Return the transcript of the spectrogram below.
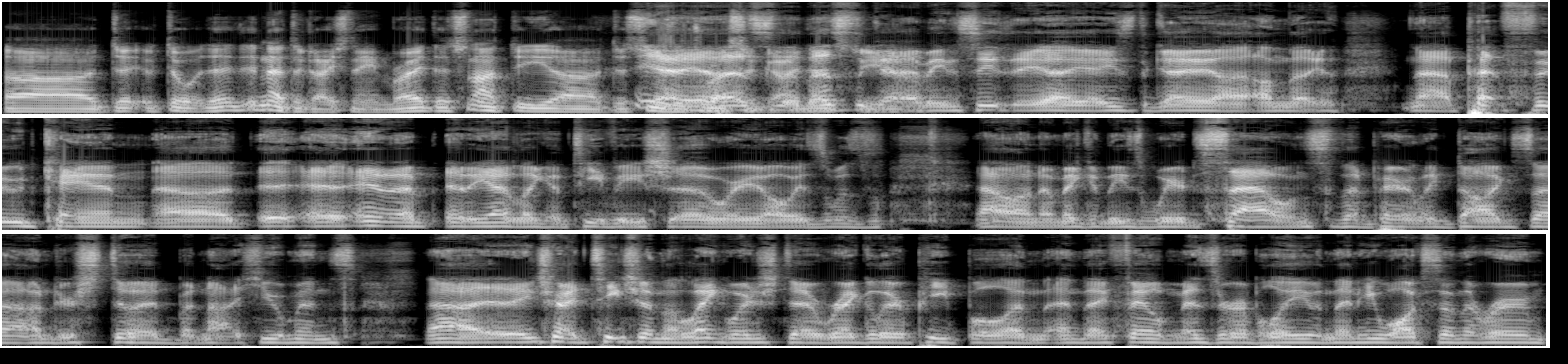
Uh, isn't that the guy's name, right? That's not the uh, the yeah, yeah, that's, guy. The, that's, that's the, the, guy. Uh, I mean, Cesar, yeah, yeah, he's the guy uh, on the uh, pet food can. Uh, and, and, he had like a TV show where he always was, I don't know, making these weird sounds that apparently dogs uh, understood, but not humans. Uh, and he tried teaching the language to regular people, and and they failed miserably. And then he walks in the room,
